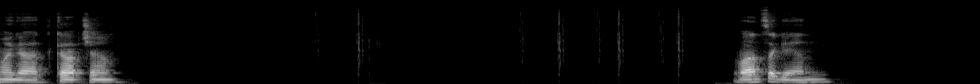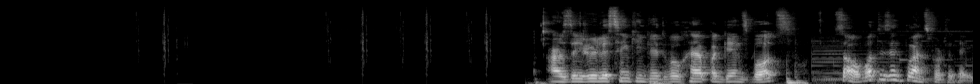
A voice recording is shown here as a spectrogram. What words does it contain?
my god, CAPTCHA. Once again. Are they really thinking it will help against bots? So, what is in plans for today?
